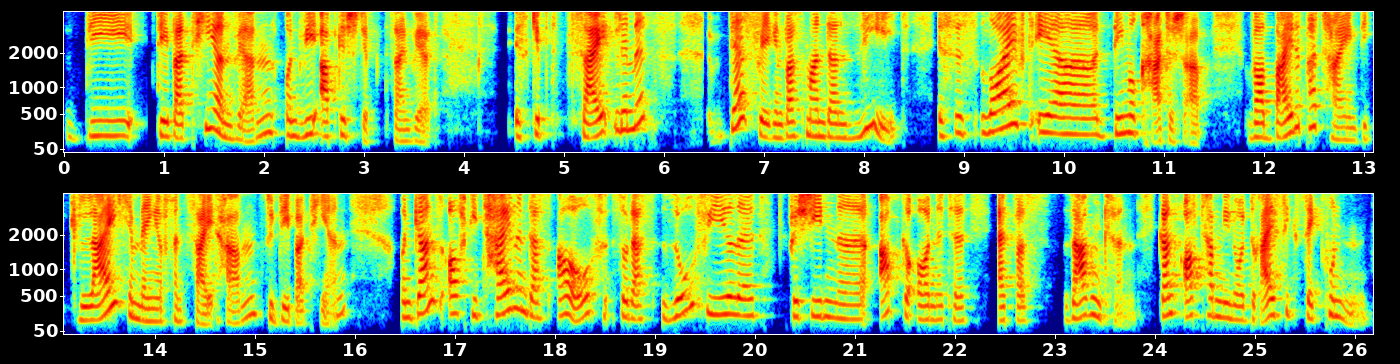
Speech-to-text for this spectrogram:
die debattieren werden und wie abgestimmt sein wird. Es gibt Zeitlimits. Deswegen, was man dann sieht, ist, es läuft eher demokratisch ab, weil beide Parteien die gleiche Menge von Zeit haben zu debattieren. Und ganz oft, die teilen das auf, so dass so viele verschiedene Abgeordnete etwas sagen können. Ganz oft haben die nur 30 Sekunden.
